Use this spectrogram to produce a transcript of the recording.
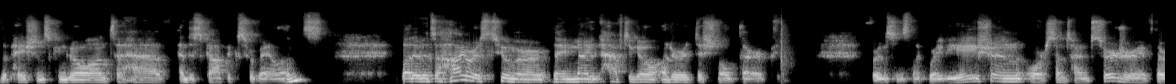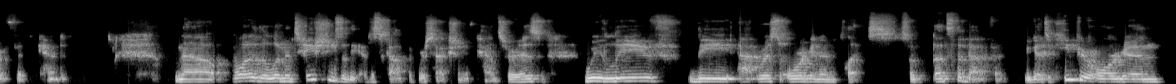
the patients can go on to have endoscopic surveillance. But if it's a high risk tumor, they might have to go under additional therapy, for instance, like radiation or sometimes surgery if they're a fit candidate. Now, one of the limitations of the endoscopic resection of cancer is we leave the at risk organ in place. So that's the benefit. You get to keep your organ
